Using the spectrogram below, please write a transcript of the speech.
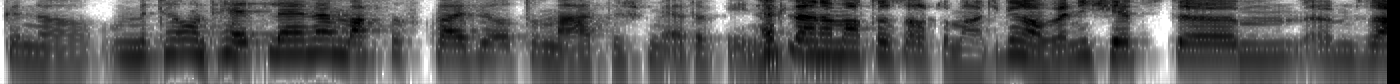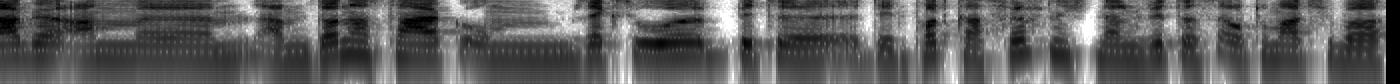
Genau. Und, mit, und Headliner macht das quasi automatisch mehr oder weniger. Headliner macht das automatisch, genau. Wenn ich jetzt ähm, ähm sage, am, ähm, am Donnerstag um 6 Uhr bitte den Podcast veröffentlichen, dann wird das automatisch über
